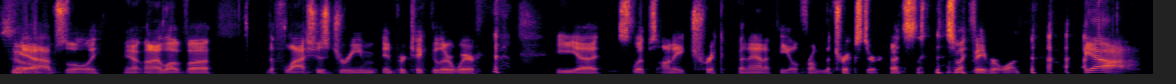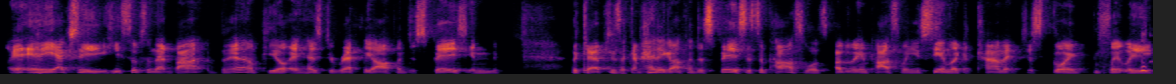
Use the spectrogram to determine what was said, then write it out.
So yeah, absolutely. Yeah, and I love uh, the Flash's dream in particular, where he uh, slips on a trick banana peel from the trickster. That's that's my favorite one. yeah, and he actually he slips on that banana peel and heads directly off into space. And the captain's like, "I'm heading off into space. It's impossible. It's utterly impossible." And you see him like a comet just going completely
